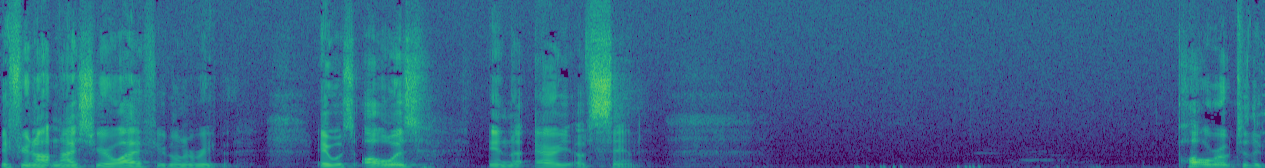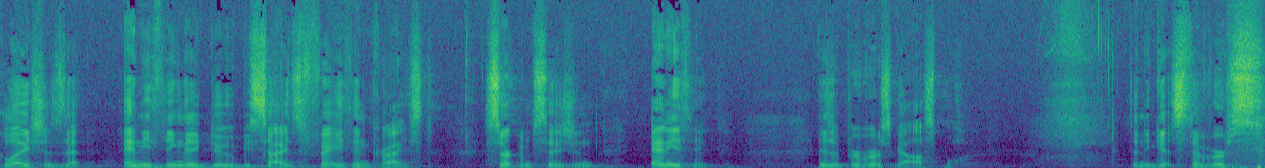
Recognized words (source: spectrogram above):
If you're not nice to your wife, you're going to reap it. It was always in the area of sin. Paul wrote to the Galatians that anything they do besides faith in Christ, circumcision, anything, is a perverse gospel. Then he gets to verse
